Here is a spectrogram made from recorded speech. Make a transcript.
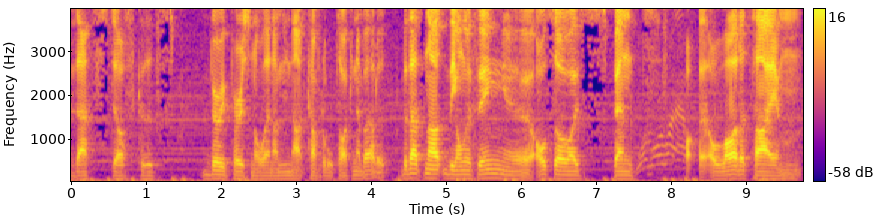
that stuff because it's very personal and I'm not comfortable talking about it. But that's not the only thing. Uh, also, I've spent a lot of time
